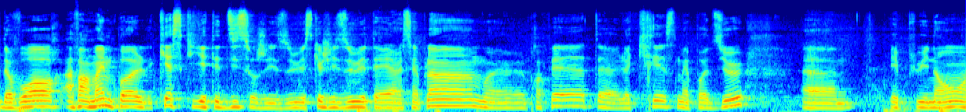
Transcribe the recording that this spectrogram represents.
de voir, avant même Paul, qu'est-ce qui était dit sur Jésus. Est-ce que Jésus était un simple homme, un prophète, euh, le Christ, mais pas Dieu? Euh, et puis non,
